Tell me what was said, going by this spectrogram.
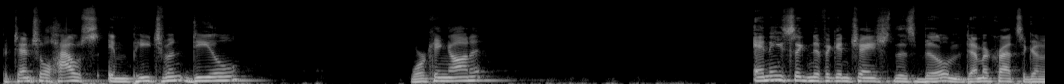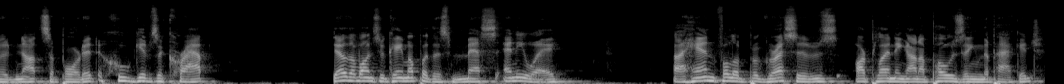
Potential House impeachment deal. Working on it. Any significant change to this bill, and the Democrats are going to not support it. Who gives a crap? They're the ones who came up with this mess anyway. A handful of progressives are planning on opposing the package.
